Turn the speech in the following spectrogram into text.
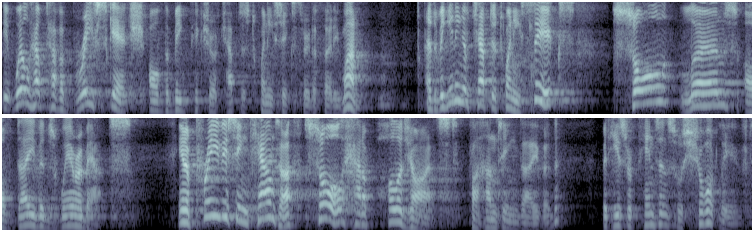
it will help to have a brief sketch of the big picture of chapters 26 through to 31. At the beginning of chapter 26, Saul learns of David's whereabouts. In a previous encounter, Saul had apologized for hunting David, but his repentance was short lived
